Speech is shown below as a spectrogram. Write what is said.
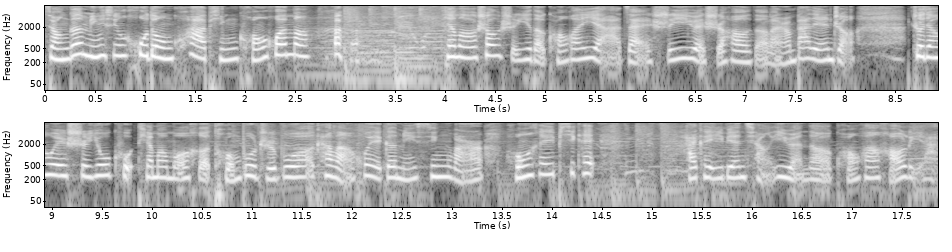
想跟明星互动，跨屏狂欢吗？天猫双十一的狂欢夜啊，在十一月十号的晚上八点整，浙江卫视优酷、天猫魔盒同步直播。看晚会跟明星玩红黑 PK，还可以一边抢一元的狂欢好礼啊，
